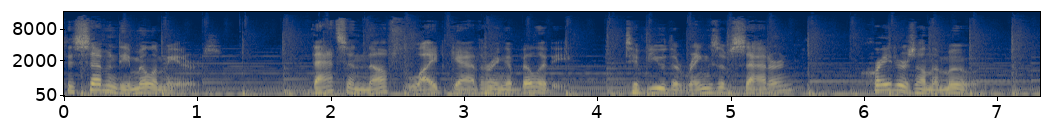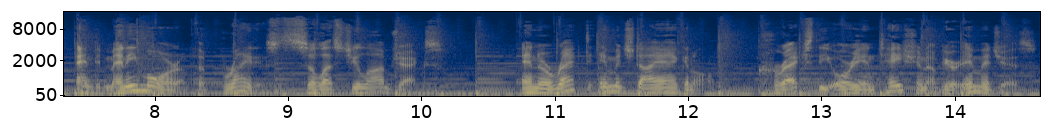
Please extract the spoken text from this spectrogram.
to 70 millimeters. That's enough light gathering ability to view the rings of Saturn, craters on the moon, and many more of the brightest celestial objects. An erect image diagonal corrects the orientation of your images,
